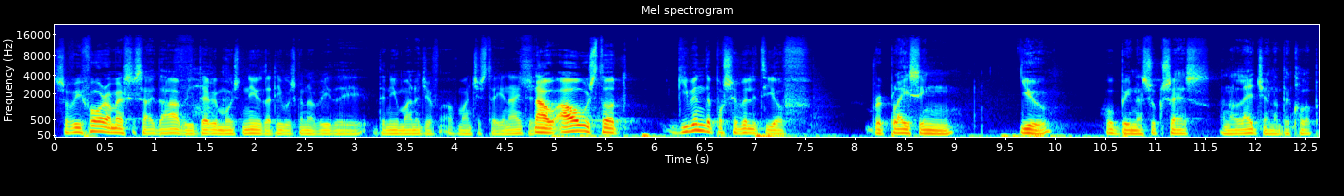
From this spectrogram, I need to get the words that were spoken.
So before a Merseyside derby, David Moyes knew that he was going to be the, the new manager of, of Manchester United. Now, I always thought, given the possibility of replacing you, who've been a success and a legend at the club,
